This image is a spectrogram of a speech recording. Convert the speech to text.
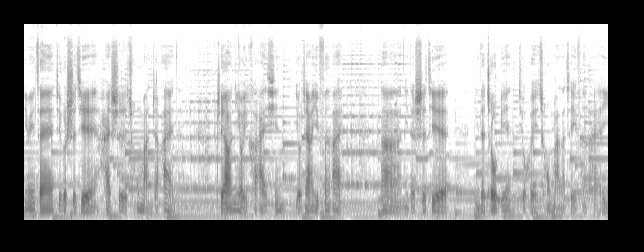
因为在这个世界还是充满着爱的，只要你有一颗爱心，有这样一份爱，那你的世界。你的周边就会充满了这一份爱意。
